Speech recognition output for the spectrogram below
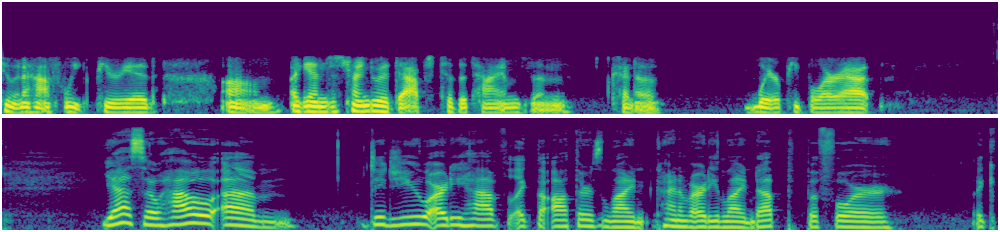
two and a half week period. Um, again, just trying to adapt to the times and kind of where people are at. Yeah. So how um, did you already have like the authors line kind of already lined up before, like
